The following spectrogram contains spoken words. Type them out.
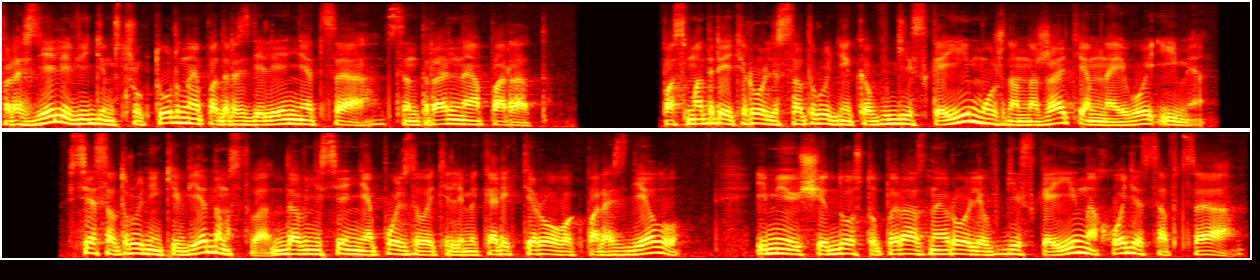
В разделе видим структурное подразделение ЦА – Центральный аппарат. Посмотреть роли сотрудников в ГИС КАИ можно нажатием на его имя. Все сотрудники ведомства до внесения пользователями корректировок по разделу, имеющие доступ и разные роли в ГИС КАИ, находятся в ЦА.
